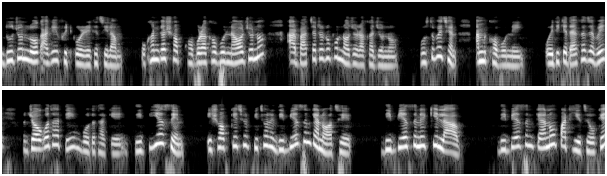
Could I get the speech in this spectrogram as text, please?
দুজন লোক আগেই ফিট করে রেখেছিলাম, ওখানকার সব খবরাখবর নেওয়ার জন্য আর বাচ্চাটার উপর নজর রাখার জন্য। বুঝতে পেরেছেন? আমি খবর নেই। ওইদিকে দেখা যাবে জগদ্ধাত্রী বলতে থাকে দিব্যা সেন এসব কিছুর পিছনে দিব্যা সেন কেন আছে? দিব্যা সেনের কি লাভ? দিব্যা সেন কেন পাঠিয়েছে ওকে?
